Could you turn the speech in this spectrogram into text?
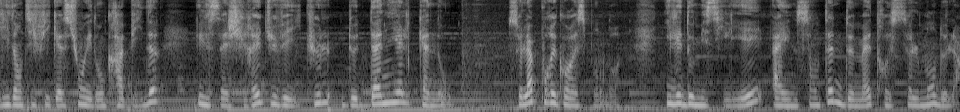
L'identification est donc rapide, il s'agirait du véhicule de Daniel Cano. Cela pourrait correspondre. Il est domicilié à une centaine de mètres seulement de là.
